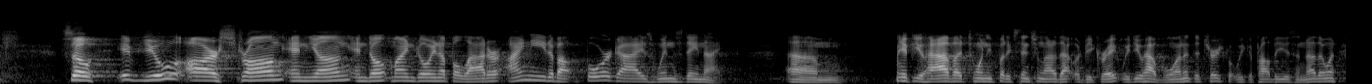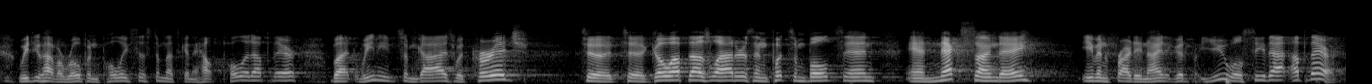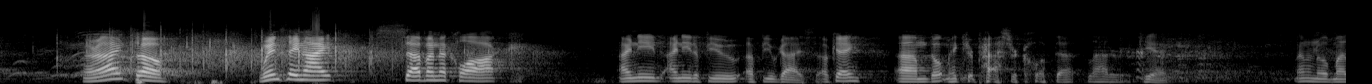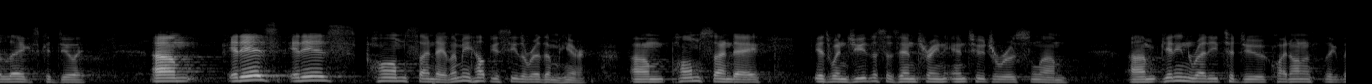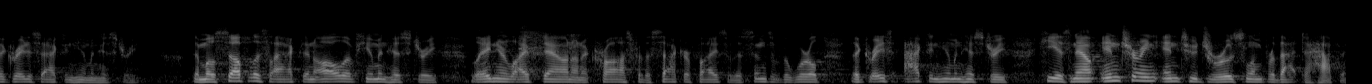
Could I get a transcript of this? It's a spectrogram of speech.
So if you are strong and young and don't mind going up a ladder, I need about four guys Wednesday night. Um, if you have a 20 foot extension ladder, that would be great. We do have one at the church, but we could probably use another one. We do have a rope and pulley system that's going to help pull it up there, but we need some guys with courage to, to go up those ladders and put some bolts in. And next Sunday, even Friday night at Good, for you will see that up there. All right? So, Wednesday night, 7 o'clock. I need, I need a, few, a few guys, okay? Um, don't make your pastor go up that ladder again. I don't know if my legs could do it. Um, it is it is Palm Sunday. Let me help you see the rhythm here. Um, Palm Sunday is when Jesus is entering into Jerusalem, um, getting ready to do, quite honestly, the greatest act in human history. The most selfless act in all of human history, laying your life down on a cross for the sacrifice of the sins of the world, the greatest act in human history. He is now entering into Jerusalem for that to happen.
